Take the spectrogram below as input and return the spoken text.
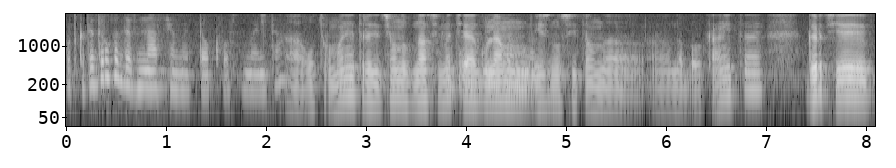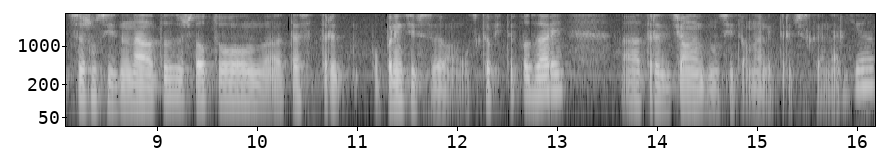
Откъде друга да внасяме ток в момента? А, от Румъния традиционно внасяме. Тя е голям износител на, на Балканите. Гърция е всъщност изненадата, защото те са по принцип са от скъпите пазари, традиционен вносител на електрическа енергия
